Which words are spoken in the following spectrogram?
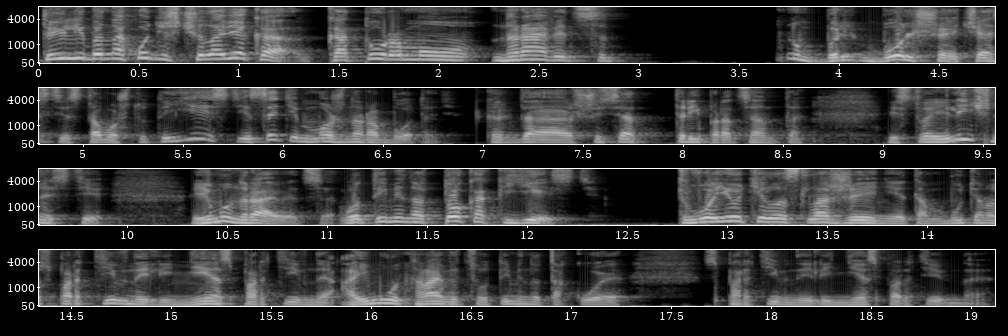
ты либо находишь человека, которому нравится ну, большая часть из того, что ты есть, и с этим можно работать. Когда 63% из твоей личности ему нравится. Вот именно то, как есть. Твое телосложение, там, будь оно спортивное или не спортивное, а ему нравится вот именно такое, спортивное или не спортивное.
